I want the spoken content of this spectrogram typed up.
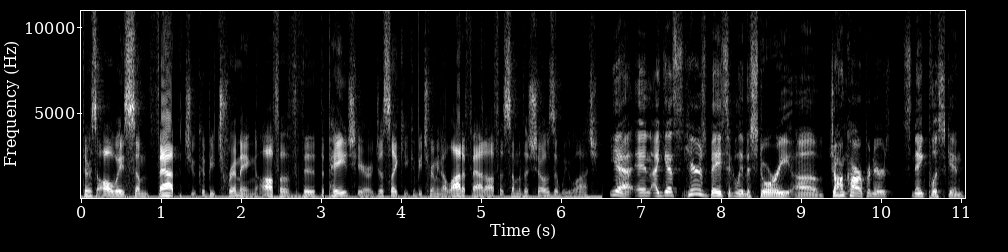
There's always some fat that you could be trimming off of the, the page here, just like you could be trimming a lot of fat off of some of the shows that we watch. Yeah, and I guess here's basically the story of John Carpenter's Snake Plissken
